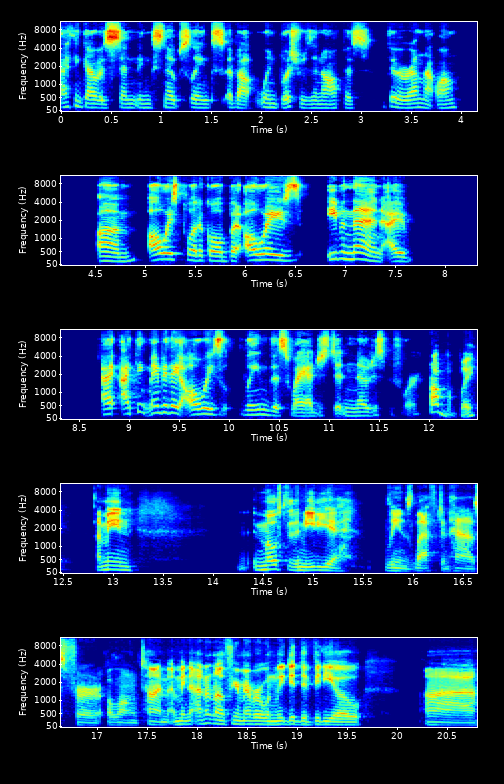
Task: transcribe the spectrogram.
I think I was sending Snopes links about when Bush was in office. They were around that long. Um, always political, but always even then I I, I think maybe they always leaned this way. I just didn't notice before. Probably. I mean, most of the media leans left and has for a long time. I mean, I don't know if you remember when we did the video. Uh,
